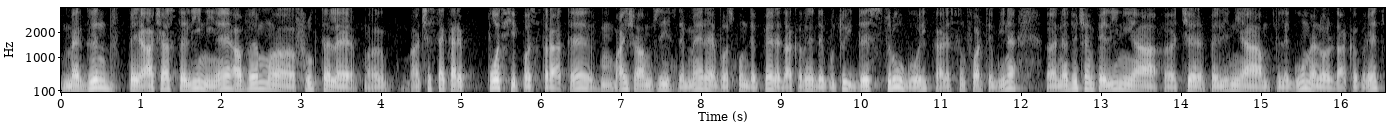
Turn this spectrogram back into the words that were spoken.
Mergând pe această linie, avem fructele acestea care pot fi păstrate. Aici am zis de mere, vă spun de pere, dacă vreți de gutui, de struguri, care sunt foarte bine. Uh, ne ducem pe linia, uh, pe linia legumelor, dacă vreți,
